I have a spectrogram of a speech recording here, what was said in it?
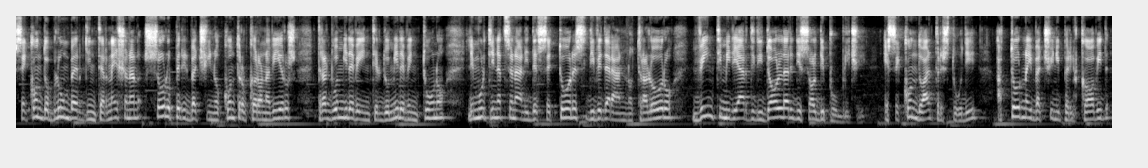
Secondo Bloomberg International, solo per il vaccino contro il coronavirus, tra il 2020 e il 2021, le multinazionali del settore si divideranno tra loro 20 miliardi di dollari di soldi pubblici e secondo altri studi, attorno ai vaccini per il Covid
